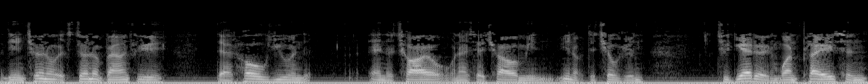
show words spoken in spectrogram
the internal external boundary that hold you and and the child. When I say child, I mean you know the children together in one place and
